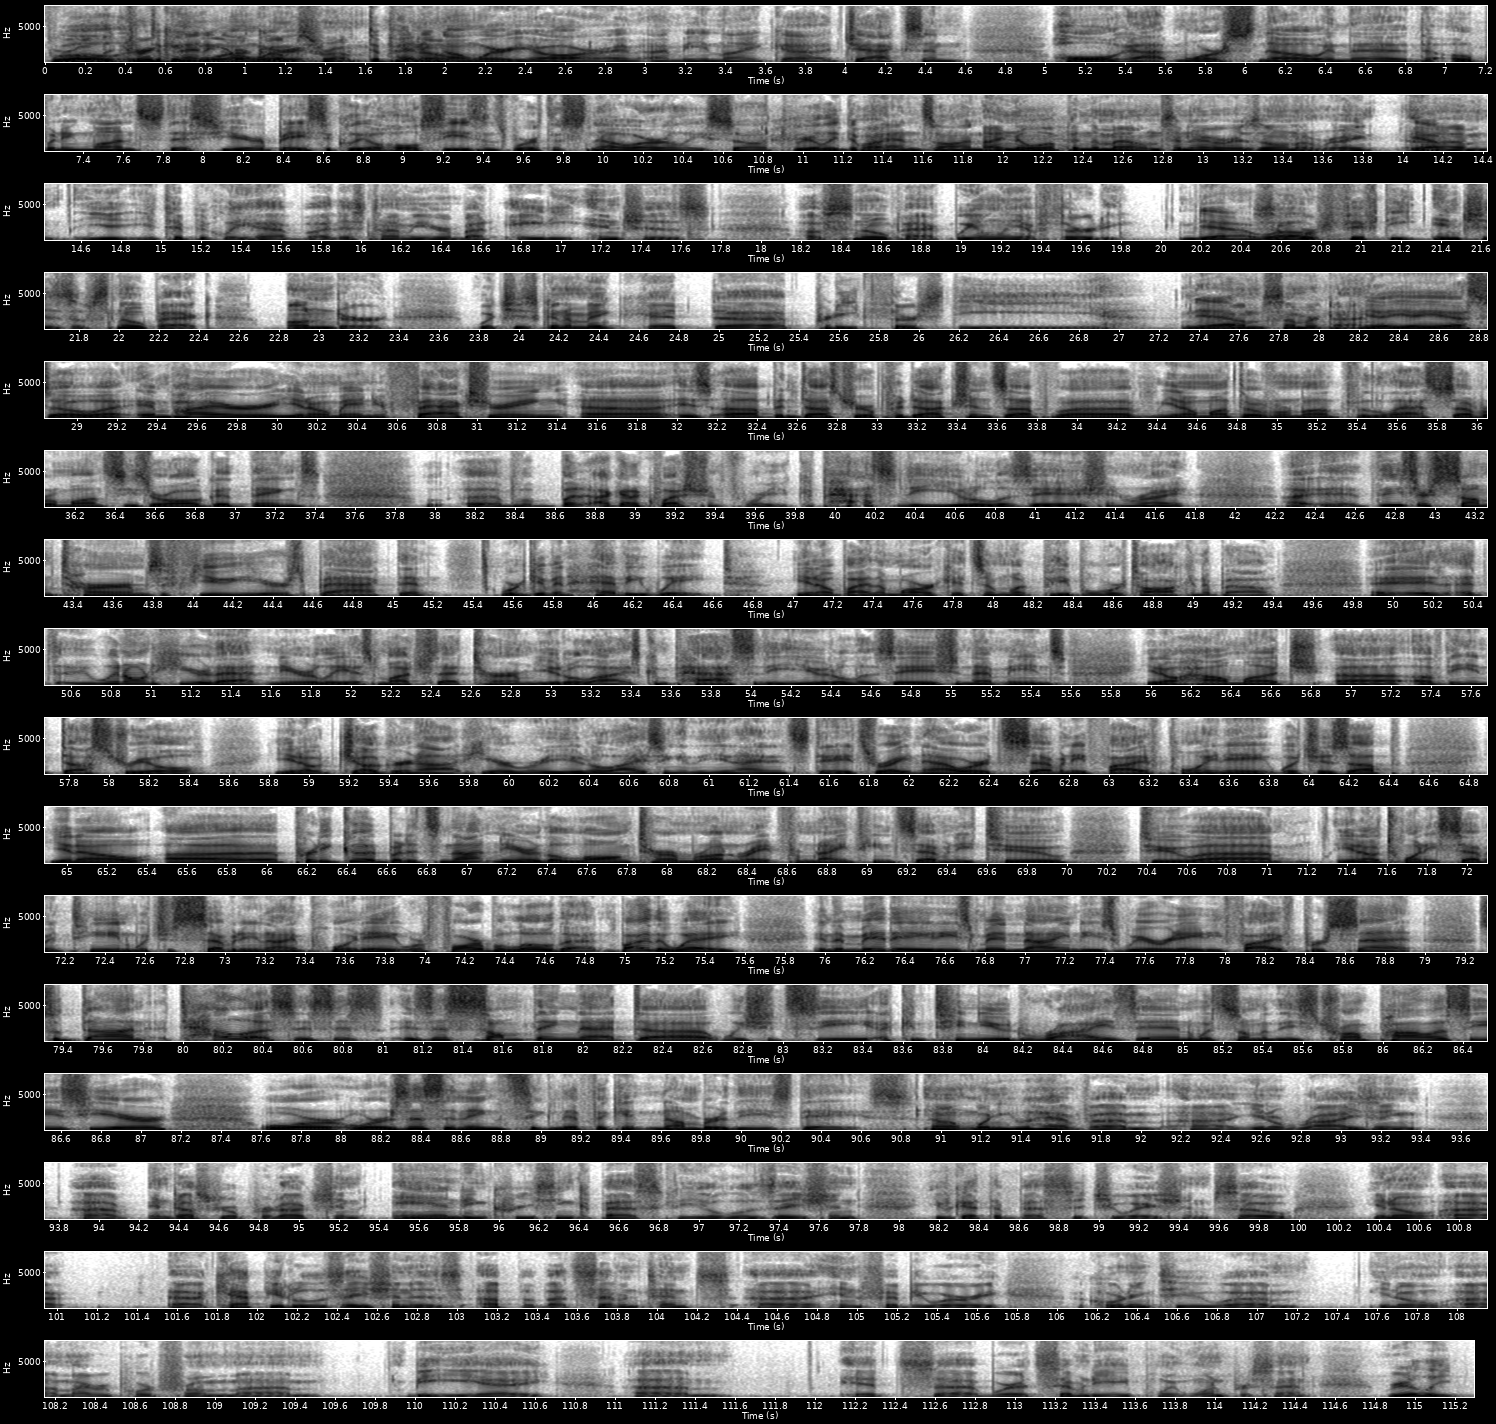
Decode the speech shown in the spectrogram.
where all the drinking water where, comes from. you Depending know? on where you are, I, I mean, like uh, Jackson Hole got more snow in the the opening months this year. Basically, a whole season's worth of snow early. So it really depends on. I know up in the mountains in Arizona, right? Yep. Um, you, you typically have by this time of year about 80 inches of snowpack. We only have 30. yeah, well, so we're 50 inches of snowpack under, which is going to make it uh, pretty thirsty Yeah. come summertime. Yeah, yeah, yeah. So uh, Empire, you know, manufacturing uh, is up, industrial production's up, uh, you know, month over month for the last several months. These are all good things. Uh, but, but I got a question for you: capacity utilization, right? Uh, these are some terms a few years back that were given heavy weight. You know, by the markets and what people were talking about. It, it, we don't hear that nearly as much. That term utilized, capacity utilization. That means, you know, how much uh, of the industrial you know juggernaut here we're utilizing in the United States. Right now we're at 75.8, which is up, you know, uh, pretty good, but it's not near the long-term run rate from 1972 to uh, you know 2017, which is 79.8. We're far below that. And by the way, in the mid 80s, mid 90s, we were at 85 percent. So Don, tell us, is this is this something that uh, we should see a continued rise in with some of these Trump policies here, or or is this an insignificant number these days. No, when you have um, uh, you know rising uh, industrial production and increasing capacity utilization, you've got the best situation. So you know. Uh, uh cap utilization is up about seven tenths uh, in February, according to um, you know uh, my report from um, BEA. Um, it's we're at seventy eight point one percent. Really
